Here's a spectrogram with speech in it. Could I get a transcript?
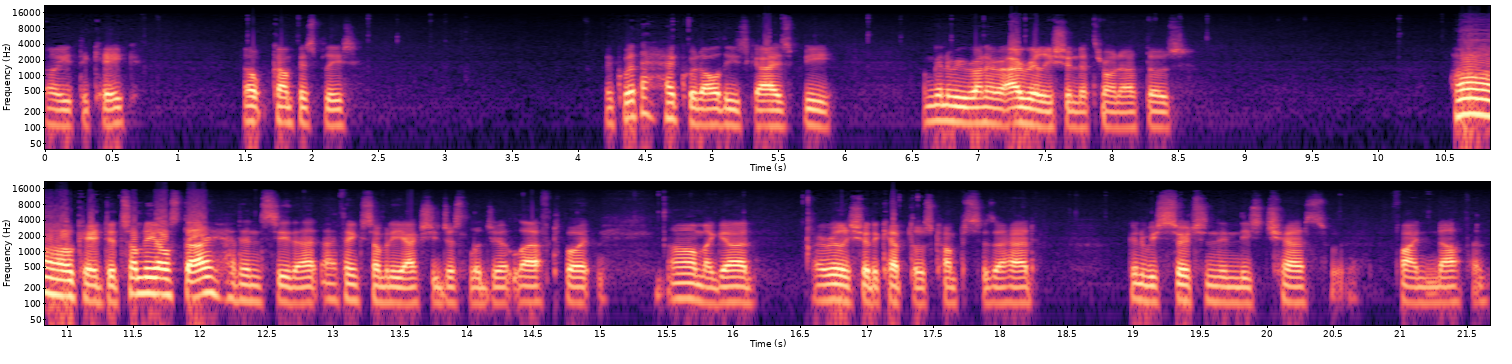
I'll eat the cake. Nope, compass, please. Like, where the heck would all these guys be? I'm going to be running. I really shouldn't have thrown out those. Oh, okay. Did somebody else die? I didn't see that. I think somebody actually just legit left, but oh my god. I really should have kept those compasses I had. I'm going to be searching in these chests. Find nothing.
